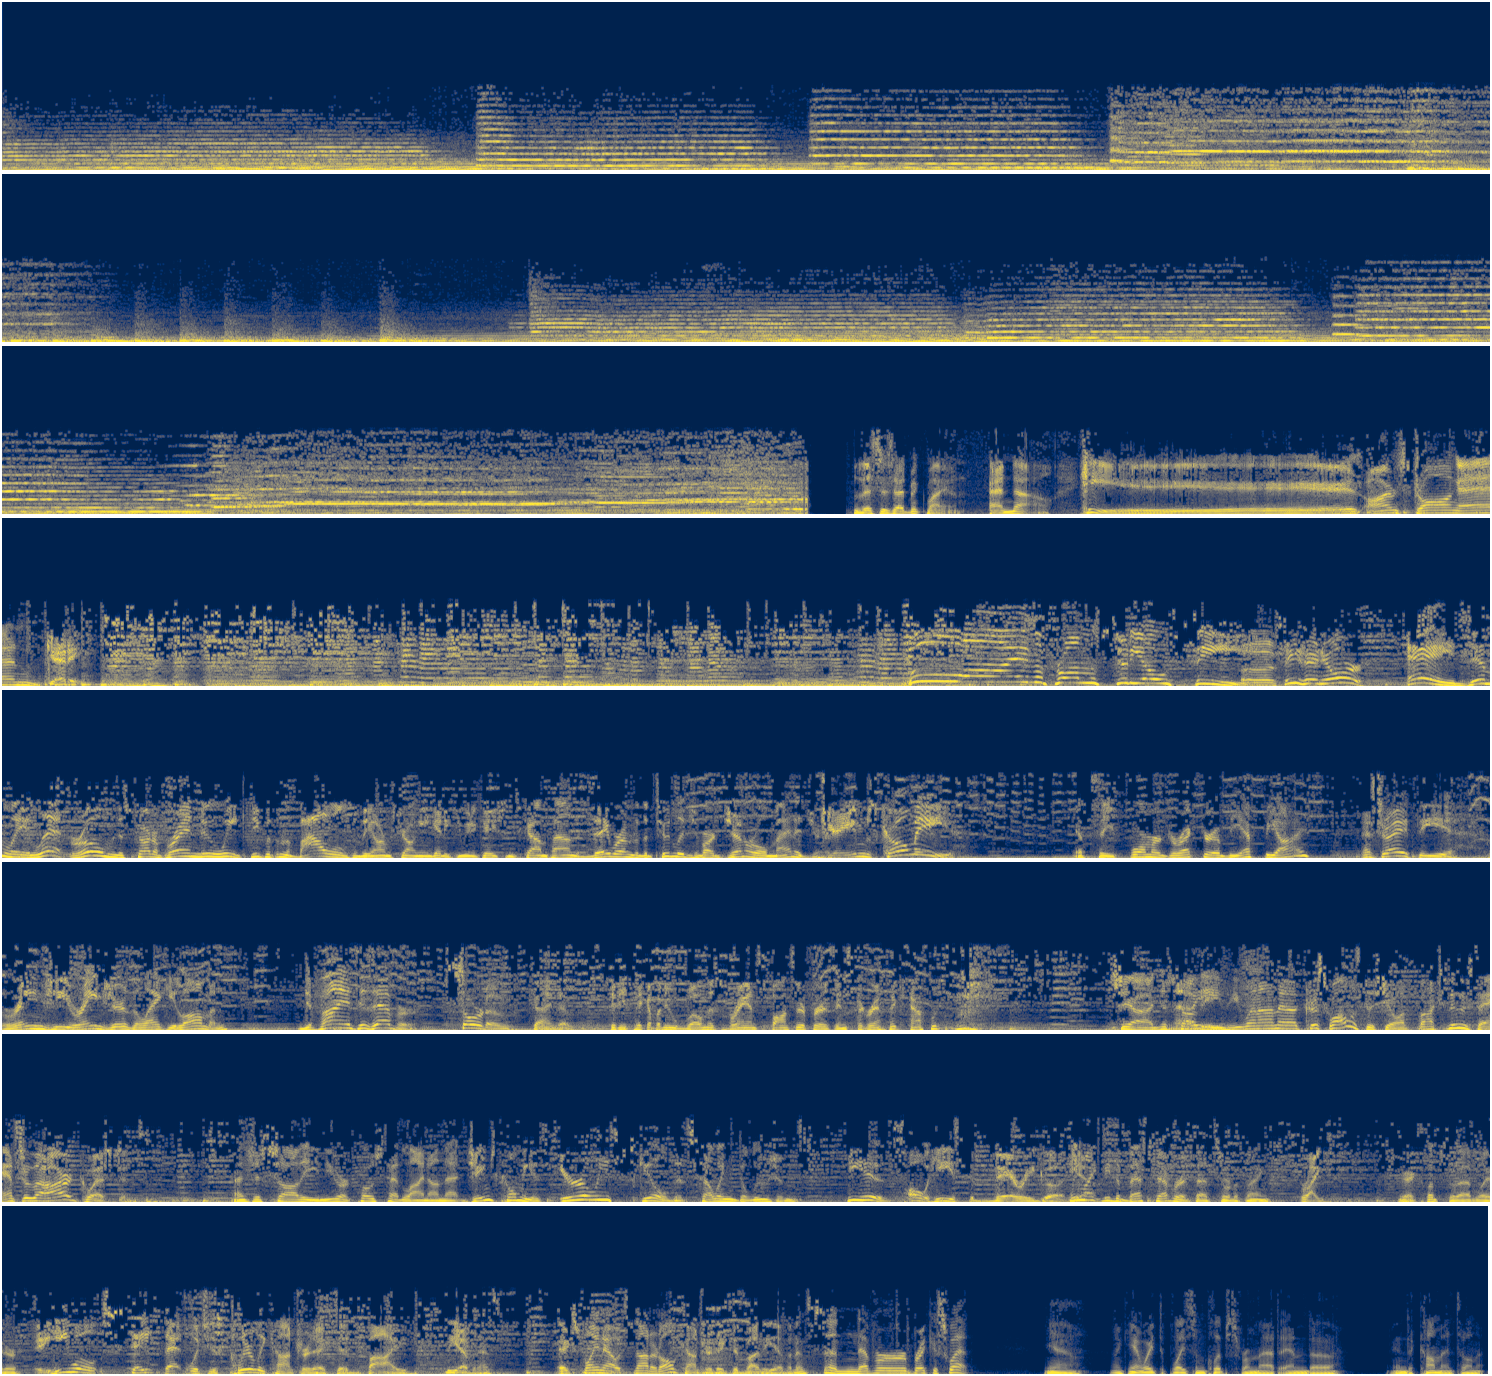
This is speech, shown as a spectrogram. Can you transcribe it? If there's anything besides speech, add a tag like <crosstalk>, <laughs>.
Thank you. This is Ed McMahon. And now, here's Armstrong and Getty. Live from Studio C. Uh, si, senor. Hey, dimly lit room to start a brand new week deep within the bowels of the Armstrong and Getty Communications compound. Today we're under the tutelage of our general manager, James Comey. It's the former director of the FBI. That's right, the rangy ranger, the lanky lawman. Defiant as ever. Sort of, kind of. Did he pick up a new wellness brand sponsor for his Instagram <laughs> account? Yeah, I just saw the. he, he went on uh, Chris Wallace's show on Fox News to answer the hard questions. I just saw the New York Post headline on that. James Comey is eerily skilled at selling delusions. He is. Oh, he's very good. He yeah. might be the best ever at that sort of thing. Right. We got clips of that later. He will state that which is clearly contradicted by the evidence, explain how it's not at all contradicted by the evidence, and never break a sweat. Yeah, I can't wait to play some clips from that and uh, and to comment on it.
